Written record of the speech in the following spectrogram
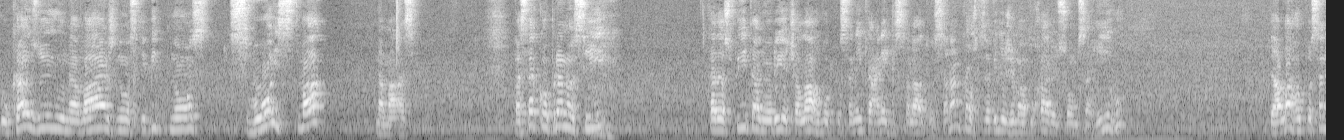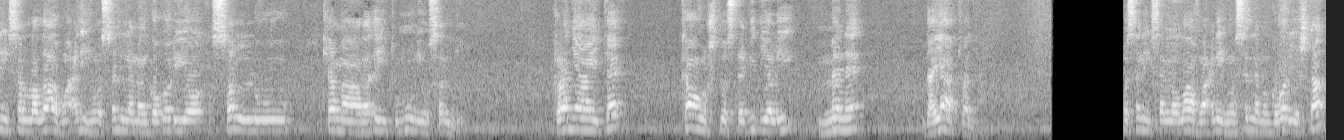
ukazuju na važnost i bitnost svojstva namaza. Pa se tako prenosi kada su pitanju riječ Allahovog poslanika alaihi salatu wasalam, kao što se bilježi ima Bukhari u svom sahihu, da Allahov poslanik sallallahu alaihi wasallam govorio sallu kama ra'aytumuni usalli. Klanjajte kao što ste vidjeli mene da ja klanjam. Poslanik sallallahu alaihi wasallam govorio šta?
